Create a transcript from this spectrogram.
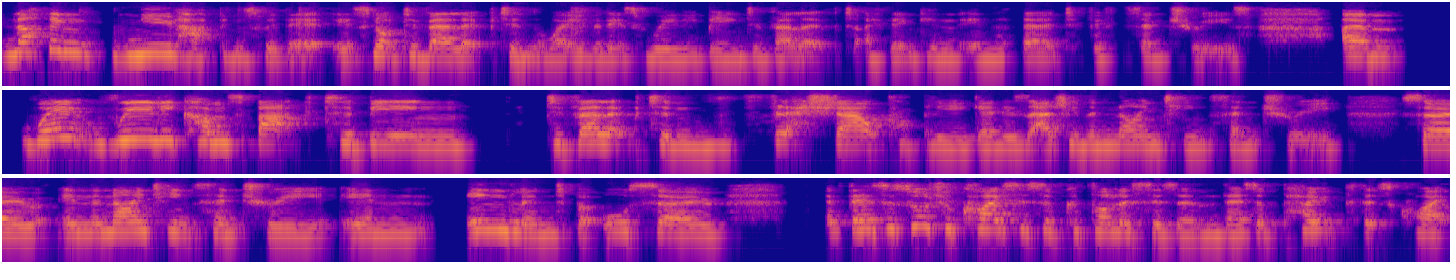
nothing new happens with it. It's not developed in the way that it's really being developed. I think in in the third to fifth centuries, um, where it really comes back to being developed and fleshed out properly again is actually the 19th century. So, in the 19th century in England, but also there's a sort of crisis of Catholicism. There's a pope that's quite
